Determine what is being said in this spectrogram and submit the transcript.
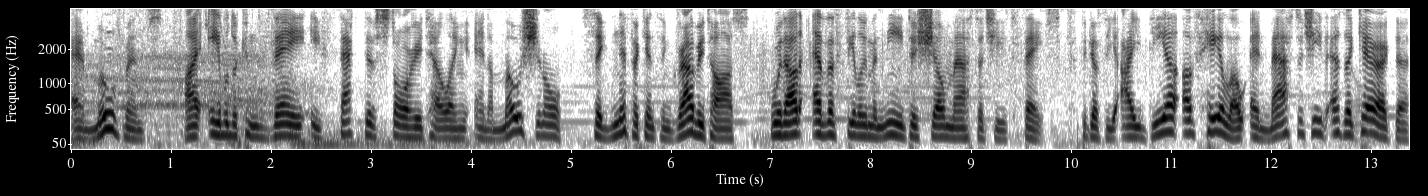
and movements, are able to convey effective storytelling and emotional significance and gravitas without ever feeling the need to show Master Chief's face. Because the idea of Halo and Master Chief as a character,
